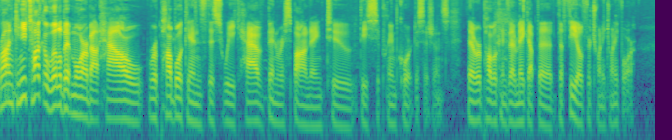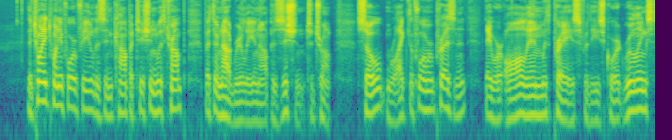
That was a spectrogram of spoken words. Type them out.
Ron, can you talk a little bit more about how Republicans this week have been responding to these Supreme Court decisions, the Republicans that make up the, the field for 2024? The 2024 field is in competition with Trump, but they're not really in opposition to Trump. So, like the former president, they were all in with praise for these court rulings.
